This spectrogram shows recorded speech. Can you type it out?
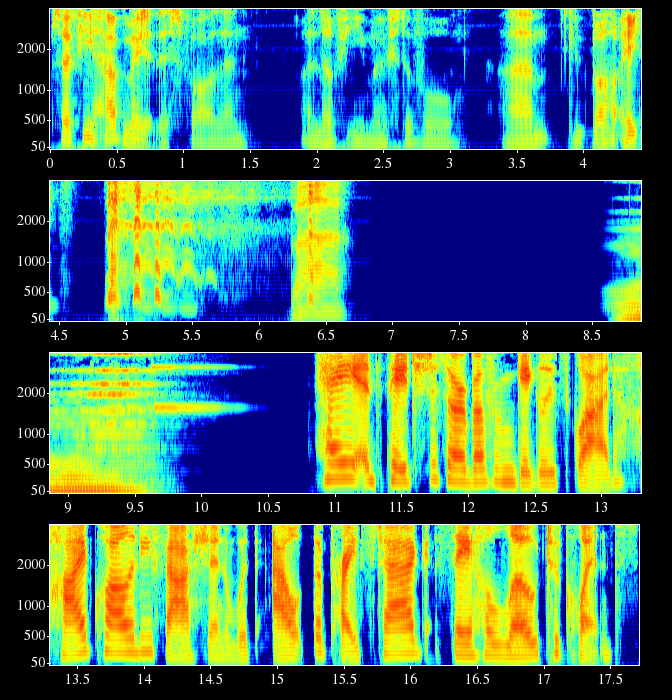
So if you No. have made it this far, then I love you most of all. Um, goodbye. Bye. Hey, it's Paige DeSorbo from Giggly Squad. High quality fashion without the price tag. Say hello to Quince.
